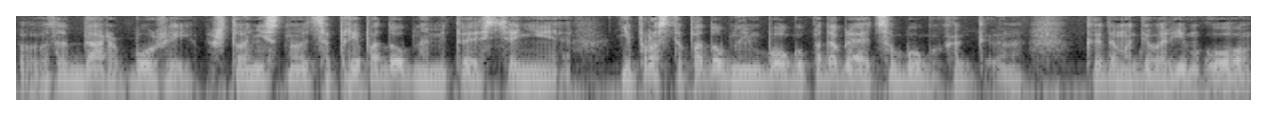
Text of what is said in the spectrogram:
вот этот дар Божий, что они становятся преподобными, то есть они не просто подобны Богу, подобляются Богу, как э, когда мы говорим о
